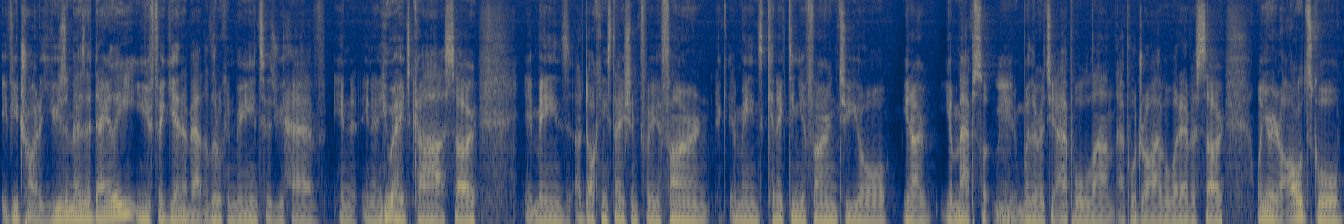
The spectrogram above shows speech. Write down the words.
if you try to use them as a daily, you forget about the little conveniences you have in in a new age car. So it means a docking station for your phone. It means connecting your phone to your you know your maps, Mm. whether it's your Apple um, Apple Drive or whatever. So when you're in an old school,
